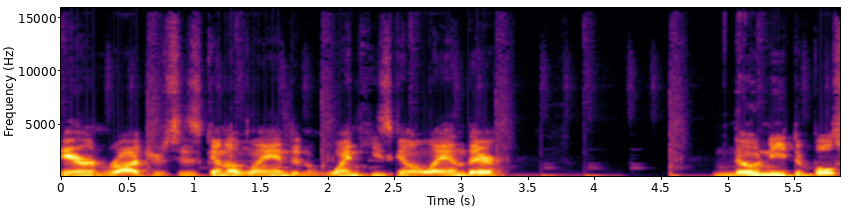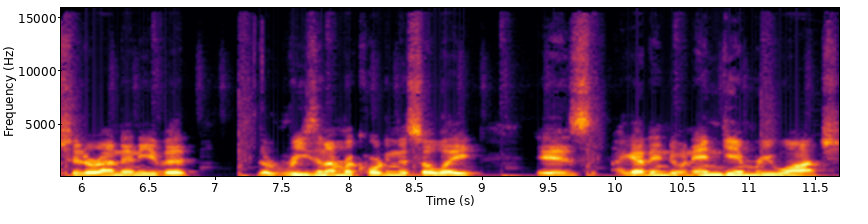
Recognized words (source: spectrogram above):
Aaron Rodgers is going to land and when he's going to land there. No need to bullshit around any of it. The reason I'm recording this so late is I got into an Endgame rewatch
